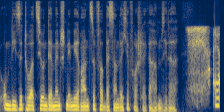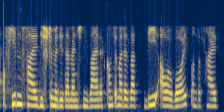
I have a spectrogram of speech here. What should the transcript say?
um die Situation der Menschen im Iran zu verbessern? Welche Vorschläge haben Sie da? Äh, auf jeden Fall die Stimme dieser Menschen sein. Es kommt immer der Satz Be Our Voice und das heißt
